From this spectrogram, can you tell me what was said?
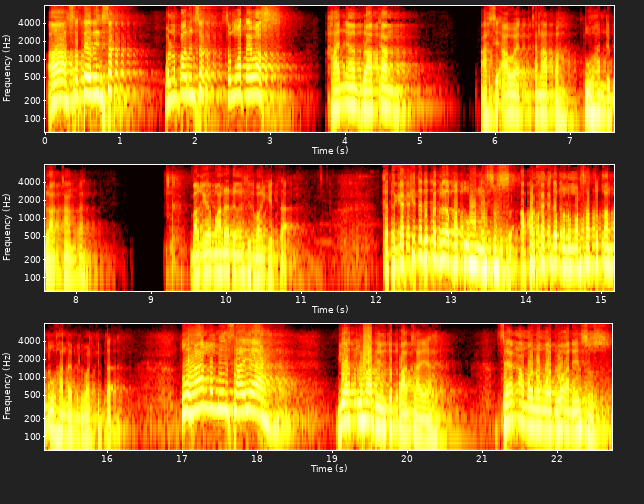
Ah, setir ringsek, penumpang ringsek, semua tewas. Hanya belakang asih awet. Kenapa? Tuhan di belakang kan. Bagaimana dengan kehidupan kita? Ketika kita dipanggil sama Tuhan Yesus, apakah kita menomorsatukan Tuhan dalam kehidupan kita? Tuhan memilih saya, biar Tuhan di depan saya. Saya nggak mau nomor dua Yesus.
